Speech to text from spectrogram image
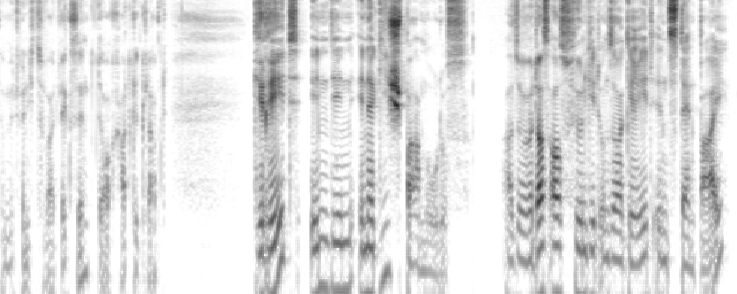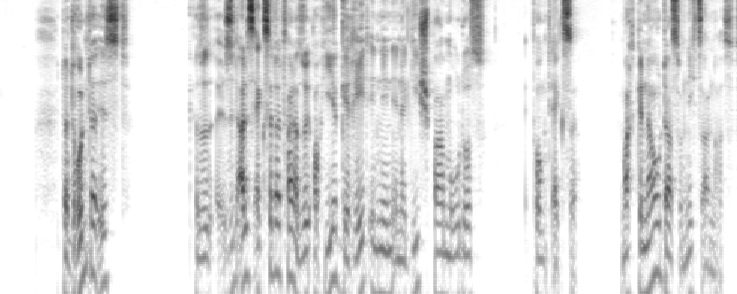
Damit wir nicht zu weit weg sind. Doch, hat geklappt. Gerät in den Energiesparmodus. Also wenn wir das ausführen, geht unser Gerät in Standby. Darunter ist, also sind alles Exe-Dateien, also auch hier Gerät in den Energiesparmodus.exe. Macht genau das und nichts anderes.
